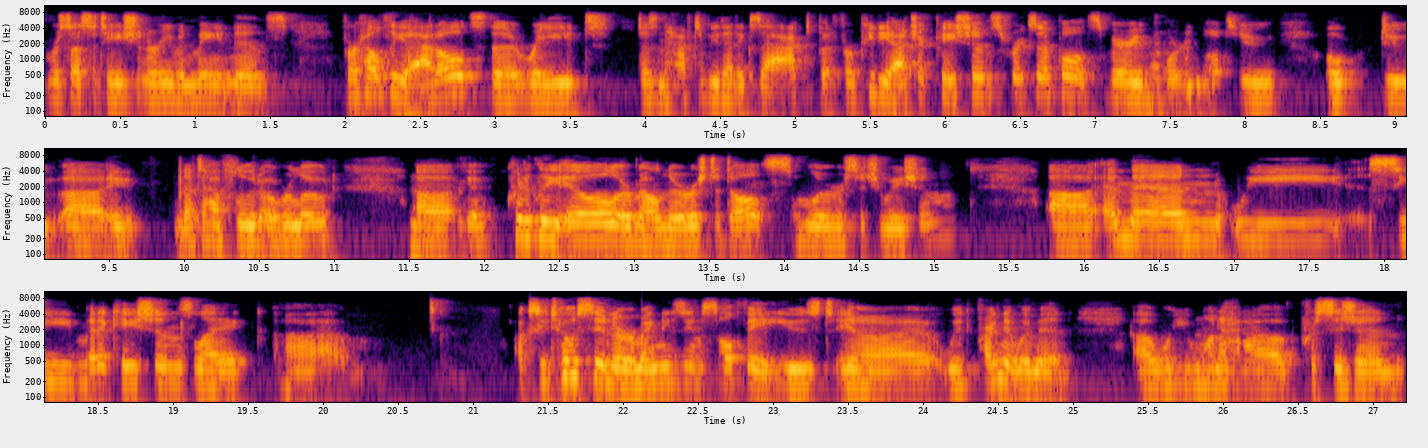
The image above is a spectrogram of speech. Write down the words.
resuscitation or even maintenance, for healthy adults, the rate doesn't have to be that exact. But for pediatric patients, for example, it's very important not to do uh, not to have fluid overload. Uh, if you have critically ill or malnourished adults, similar situation. Uh, and then we see medications like um, oxytocin or magnesium sulfate used uh, with pregnant women, uh, where you want to have precision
